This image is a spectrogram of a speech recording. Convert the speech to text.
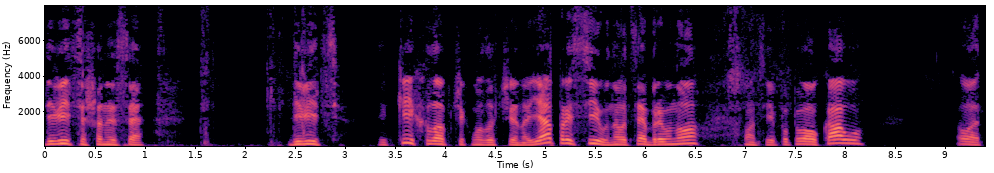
Дивіться, що несе. Дивіться, який хлопчик молодчина. Я присів на оце бревно, он собі попивав каву. От.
